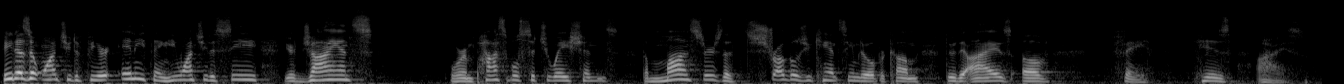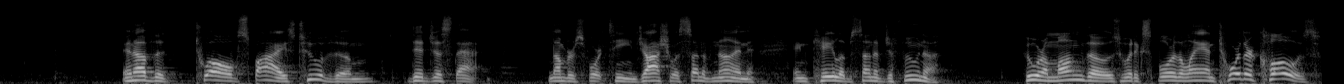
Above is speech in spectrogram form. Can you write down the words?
He doesn't want you to fear anything. He wants you to see your giants or impossible situations, the monsters, the struggles you can't seem to overcome through the eyes of faith, His eyes. And of the 12 spies, two of them did just that. Numbers 14. Joshua, son of Nun, and Caleb, son of Jephunneh, who were among those who had explored the land, tore their clothes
